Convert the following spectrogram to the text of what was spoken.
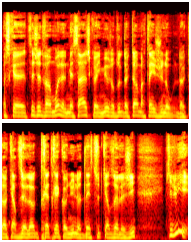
parce que, tu sais, j'ai devant moi là, le message qu'a émis aujourd'hui le docteur Martin Junot, docteur cardiologue très, très connu là, de l'Institut de cardiologie, qui, lui,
